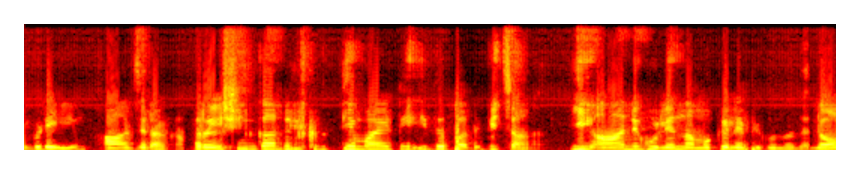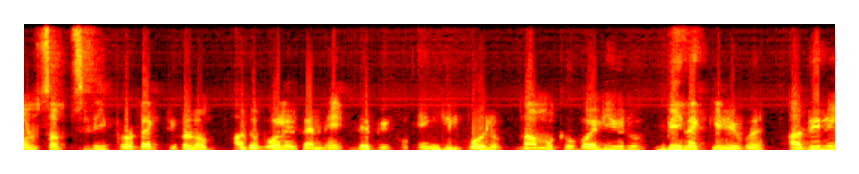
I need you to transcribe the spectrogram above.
ഇവിടെയും ഹാജരാക്കണം. റേഷൻ കാർഡിൽ കൃത്യമായിട്ട് ഇത് പതിപ്പിച്ചാണ്. ഈ ആനുകൂല്യം നമുക്ക് ലഭിക്കുന്നത് നോൺ സബ്സിഡി പ്രൊഡക്റ്റുകളും അതുപോലെ തന്നെ ലഭിക്കും. എങ്കിൽ പോലും നമുക്ക് വലിയൊരു വിലക്കിഴിവ് അതിന്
